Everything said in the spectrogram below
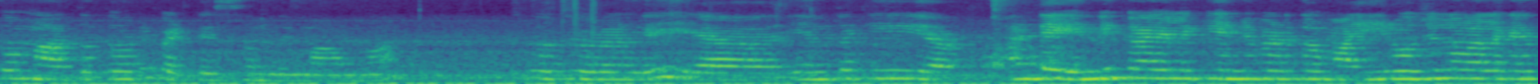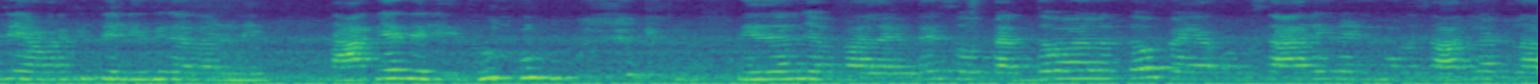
సో మా అత్తతోటి పెట్టేస్తుంది మా అమ్మ. సో చూడండి ఎంతకి అంటే ఎన్ని కాయలకి ఎన్ని పెడతామా ఈ రోజుల్లో వాళ్ళకైతే ఎవరికి తెలియదు కదండి. నాకే తెలీదు. నిజం చెప్పాలంటే సో పెద్దవాళ్ళతో ఒకసారి రెండు మూడు సార్లు అట్లా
